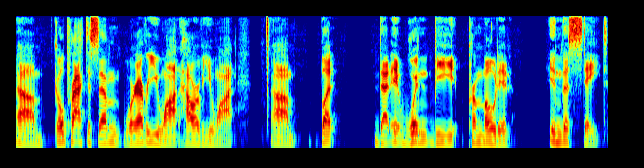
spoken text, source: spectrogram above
Um, go practice them wherever you want, however you want. Um, but that it wouldn't be promoted in the state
